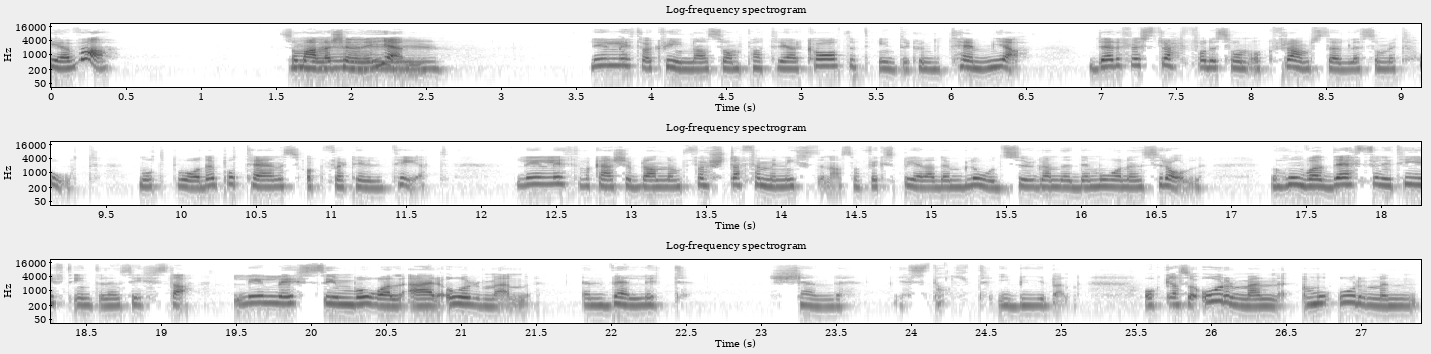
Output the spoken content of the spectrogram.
Eva! Som alla känner igen. Lilith var kvinnan som patriarkatet inte kunde tämja. Därför straffades hon och framställdes som ett hot mot både potens och fertilitet. Lilith var kanske bland de första feministerna som fick spela den blodsugande demonens roll. Men hon var definitivt inte den sista. Liliths symbol är ormen. En väldigt känd gestalt i Bibeln. Och alltså ormen, ormen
